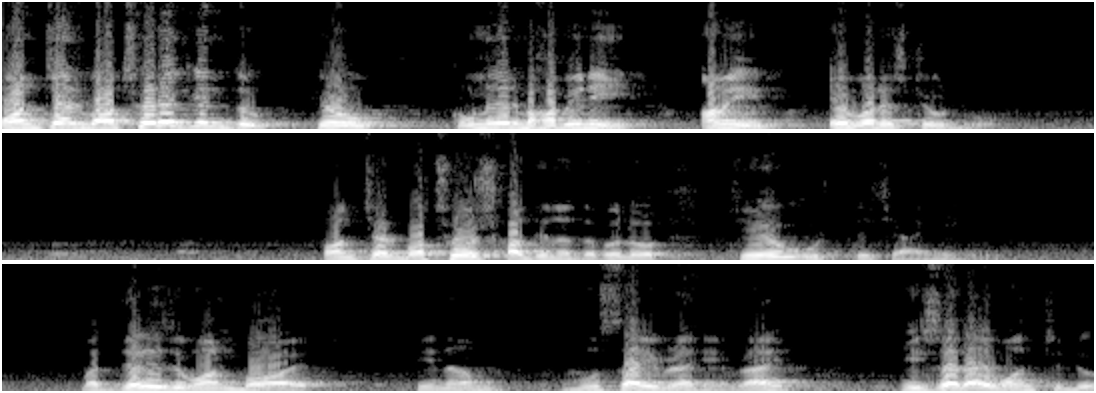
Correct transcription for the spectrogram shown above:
পঞ্চাশ বছরে কিন্তু কেউ কোনোদিন ভাবেনি আমি এভারেস্টে উঠব। পঞ্চাশ বছর স্বাধীনতা হলো, কেউ উঠতে চায়নি। But there is one boy কি নাম? Musa Ibrahim right he said I want to do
